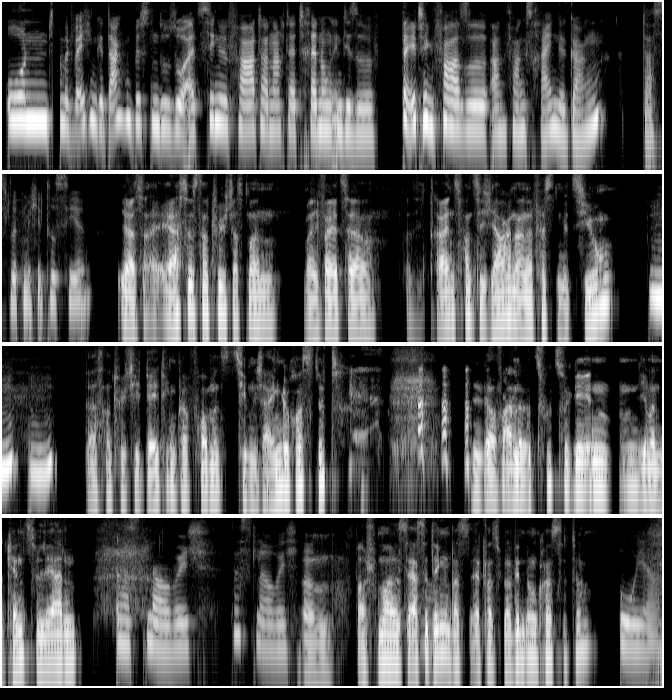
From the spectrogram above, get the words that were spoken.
Und mit welchen Gedanken bist du so als Single-Vater nach der Trennung in diese Dating-Phase anfangs reingegangen? Das würde mich interessieren. Ja, das erste ist natürlich, dass man, weil ich war jetzt ja ich, 23 Jahre in einer festen Beziehung. Mhm, mh. Da ist natürlich die Dating-Performance ziemlich eingerostet. wieder auf andere zuzugehen, jemanden kennenzulernen. Das glaube ich. Das glaube ich. Ähm, war schon mal das erste oh. Ding, was etwas Überwindung kostete. Oh ja.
